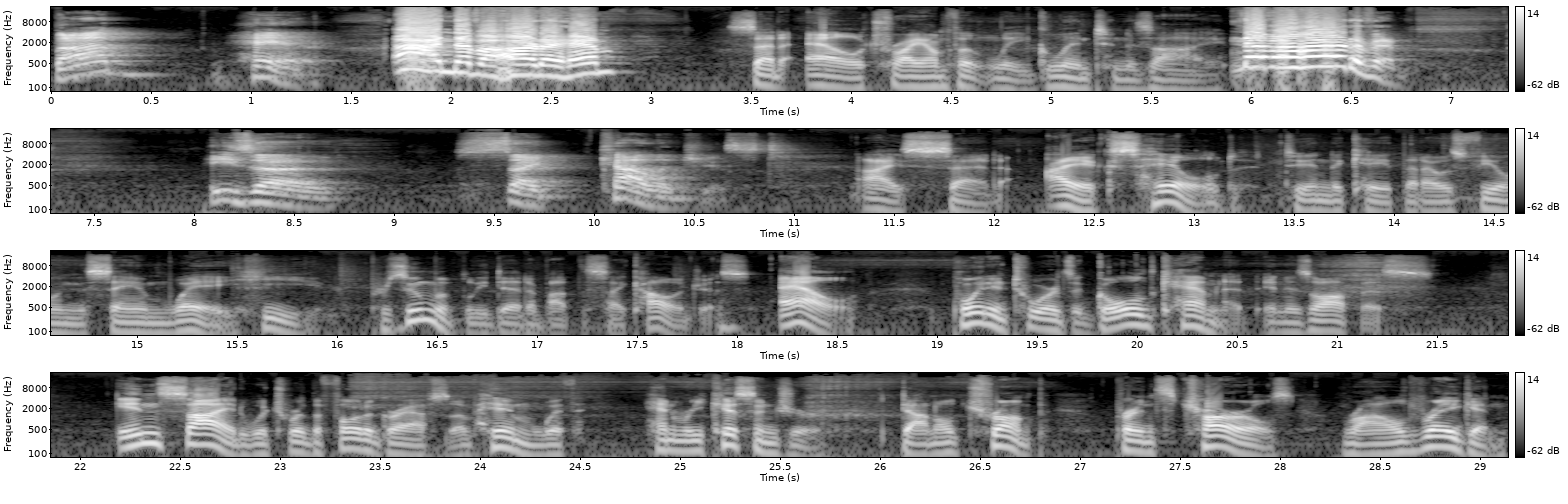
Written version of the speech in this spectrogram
Bob Hare. I never heard of him. said Al triumphantly, glint in his eye. Never heard of him. He's a psychologist. I said. I exhaled to indicate that I was feeling the same way he presumably did about the psychologist. Al pointed towards a gold cabinet in his office, inside which were the photographs of him with Henry Kissinger, Donald Trump, Prince Charles, Ronald Reagan,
